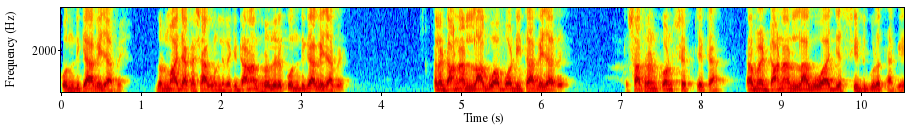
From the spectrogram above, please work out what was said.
কোন দিকে আগে যাবে? ধরুন মাঝ আকাশে আগুন লেগেছে, ডানা ধরে ধরে কোন দিকে আগে যাবে? তাহলে ডানার লাগোয়া বডিতে আগে যাবে। সাধারণ কনসেপ্ট যেটা, তার মানে ডানার লাগোয়া যে সিটগুলো থাকে,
